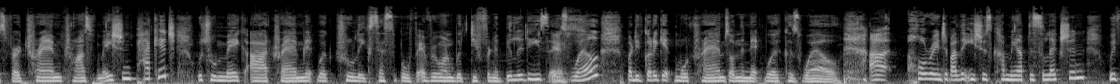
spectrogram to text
for a tram transformation package, which will make our tram network truly accessible for everyone with different abilities yes. as well. But you've got to get more trams on the network as well. Uh, a whole range of other issues coming up this election. we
